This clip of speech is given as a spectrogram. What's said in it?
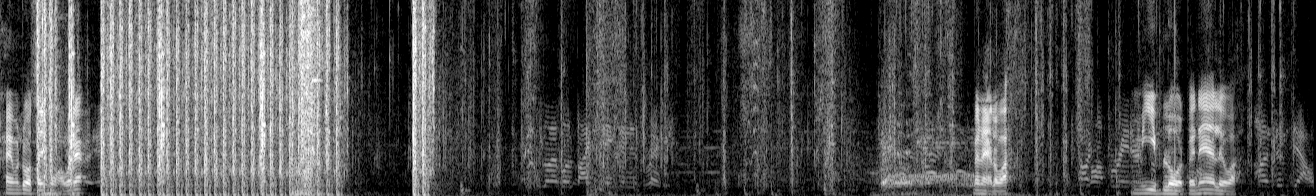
ใครมาโดดใส่หัววะเนี่ย ไปไหนแล้ววะ Operator, มีหยิบโหลดไปแน่เลยวะ hunt them down.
